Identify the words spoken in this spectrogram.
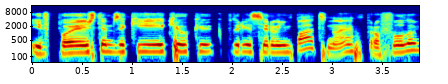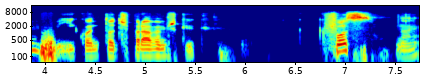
E depois temos aqui aquilo que, que, poderia ser um empate, não é? Para o Fulham, e quando todos esperávamos que, que, fosse, não é?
